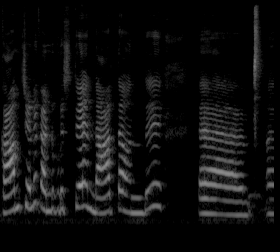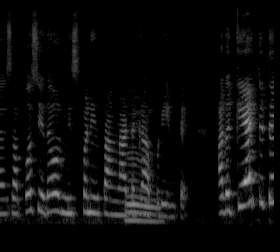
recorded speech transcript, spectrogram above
காமிச்சோன்னே கண்டுபிடிச்சிட்டு அந்த ஆத்தா வந்து சப்போஸ் ஏதோ ஒரு மிஸ் பண்ணியிருப்பாங்களாட்டுக்கு ம். அப்படின்ட்டு. அதை கேட்டுட்டு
